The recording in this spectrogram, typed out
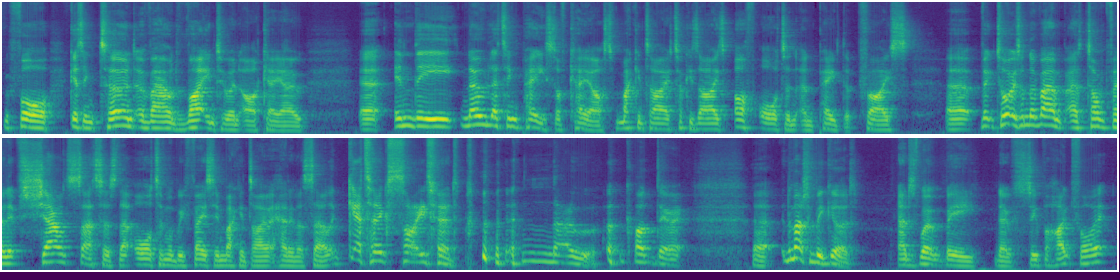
before getting turned around right into an RKO. Uh, in the no letting pace of chaos, McIntyre took his eyes off Orton and paid the price. Uh, victorious on the ramp as Tom Phillips shouts at us that Orton will be facing McIntyre at Hell in a Cell. Get excited! no, can't do it. Uh, the match will be good. I just won't be you know, super hyped for it.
